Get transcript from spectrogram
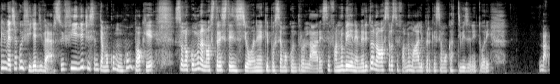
Invece con i figli è diverso, i figli ci sentiamo comunque un po' che sono come una nostra estensione che possiamo controllare, se fanno bene è merito nostro, se fanno male perché siamo cattivi genitori. Ma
